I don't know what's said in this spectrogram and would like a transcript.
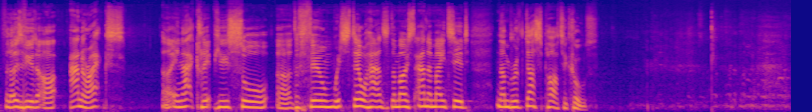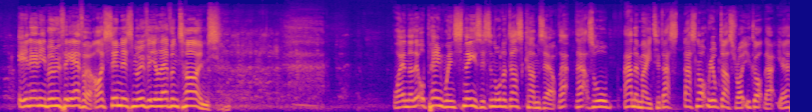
For those of you that are anoraks, uh, in that clip you saw uh, the film which still has the most animated number of dust particles in any movie ever. I've seen this movie 11 times. when the little penguin sneezes and all the dust comes out, that, that's all animated. That's, that's not real dust, right? You got that, yeah?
